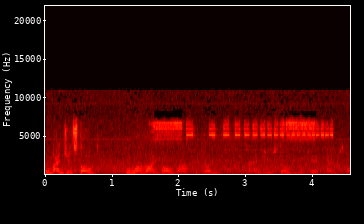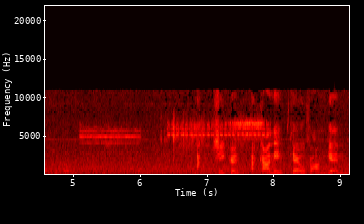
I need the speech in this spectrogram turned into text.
Oh, my engine stalled. Oh, I ran gold after the gun. My engine stalled and my jet bounced after the gun. See, cause I can't tell if I'm getting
